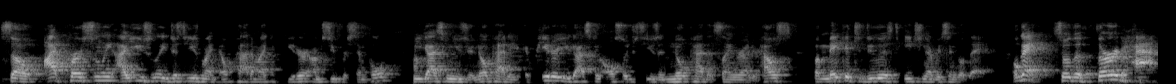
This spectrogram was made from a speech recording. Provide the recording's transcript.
So I personally, I usually just use my notepad on my computer. I'm super simple. You guys can use your notepad on your computer. You guys can also just use a notepad that's laying around your house, but make a to-do list each and every single day. Okay, so the third hack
